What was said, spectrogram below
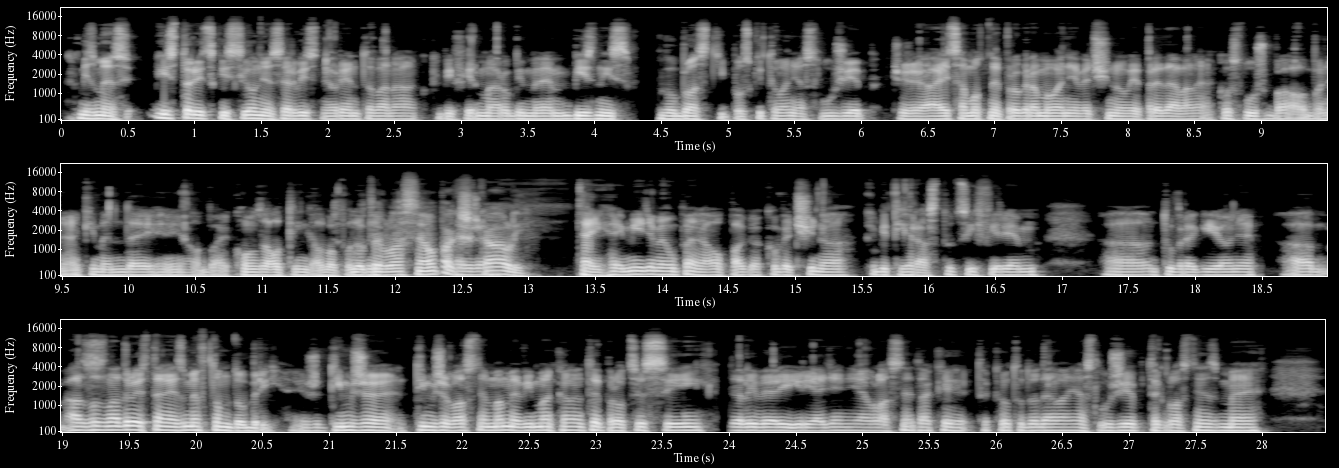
my sme historicky silne servisne orientovaná ako keby firma, robíme biznis v oblasti poskytovania služieb, čiže aj samotné programovanie väčšinou je predávané ako služba alebo nejaký mendej, hej, alebo aj consulting alebo podobne. No to je vlastne opak Takže, škály. Hej, hej, my ideme úplne naopak ako väčšina keby tých rastúcich firiem tu v regióne. A, a zase na druhej strane sme v tom dobrí. Že tým, že, tým, že vlastne máme vymakané tie procesy delivery, riadenia vlastne také, takéhoto dodávania služieb, tak vlastne sme,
